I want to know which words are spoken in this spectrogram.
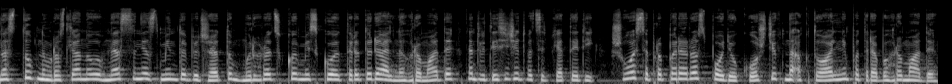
Наступним розглянули внесення змін до бюджету Миргородської міської територіальної громади на 2025 рік. Йшлося про перерозподіл коштів на актуальні потреби громади.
